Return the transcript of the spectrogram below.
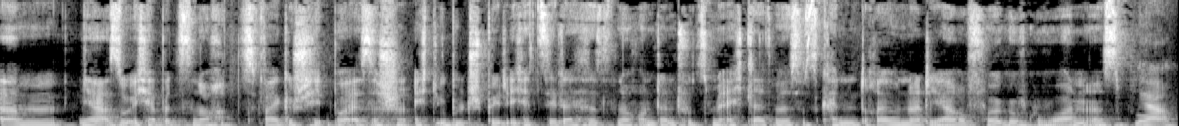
Ähm, ja, so, ich habe jetzt noch zwei Geschichten. Boah, es ist schon echt übel spät. Ich erzähle das jetzt noch und dann tut's mir echt leid, wenn es jetzt keine 300-Jahre-Folge geworden ist. Ja.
